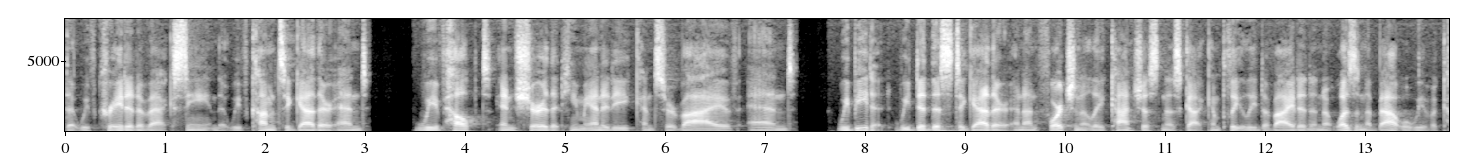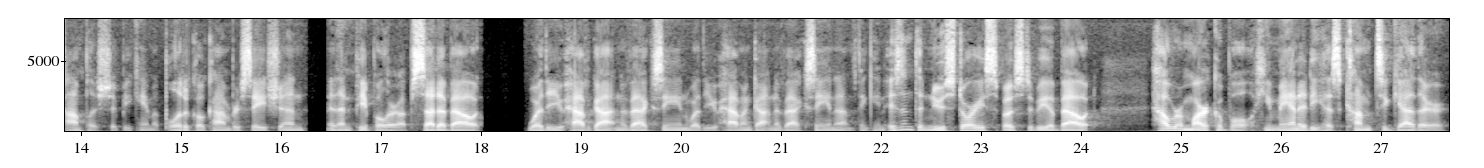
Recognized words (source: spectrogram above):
that we've created a vaccine, that we've come together and we've helped ensure that humanity can survive and we beat it. We did this mm-hmm. together. And unfortunately, consciousness got completely divided and it wasn't about what we've accomplished. It became a political conversation. And then people are upset about whether you have gotten a vaccine, whether you haven't gotten a vaccine. And I'm thinking, isn't the news story supposed to be about how remarkable humanity has come together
